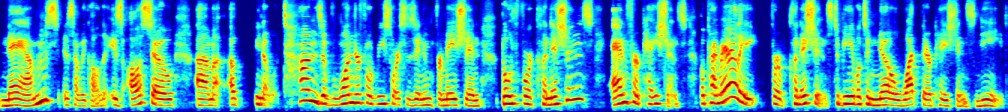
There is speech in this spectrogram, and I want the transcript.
NAMS is how we call it, is also um, a, you know tons of wonderful resources and information both for clinicians and for patients, but primarily for clinicians to be able to know what their patients need.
